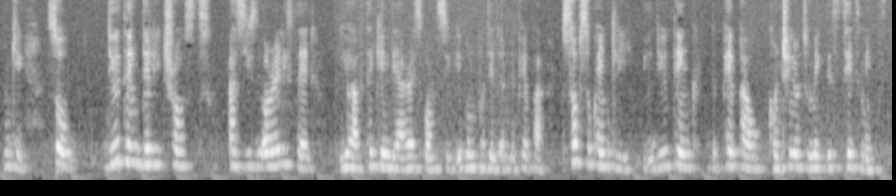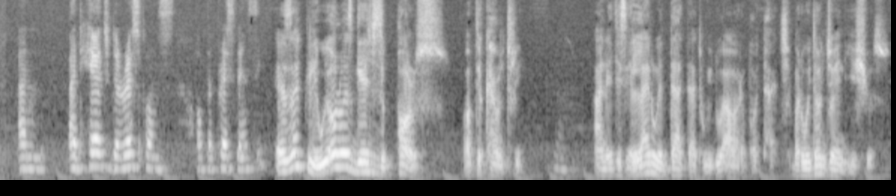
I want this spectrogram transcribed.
Okay, so do you think Daily Trust, as you already said, you have taken their response, you've even put it on the paper. Subsequently, do you think the paper will continue to make these statements and adhere to the response of the presidency? Exactly. We always gauge the pulse of the country. Mm. And it is in line with that that we do our reportage, but we don't join issues.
